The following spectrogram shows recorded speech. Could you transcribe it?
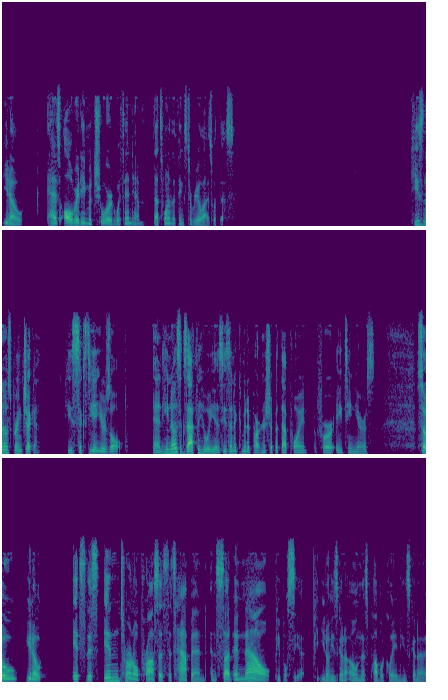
you know, has already matured within him. That's one of the things to realize with this. He's no spring chicken. He's 68 years old. And he knows exactly who he is. He's in a committed partnership at that point for 18 years. So, you know, it's this internal process that's happened, and su- and now people see it. You know, he's going to own this publicly, and he's going to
